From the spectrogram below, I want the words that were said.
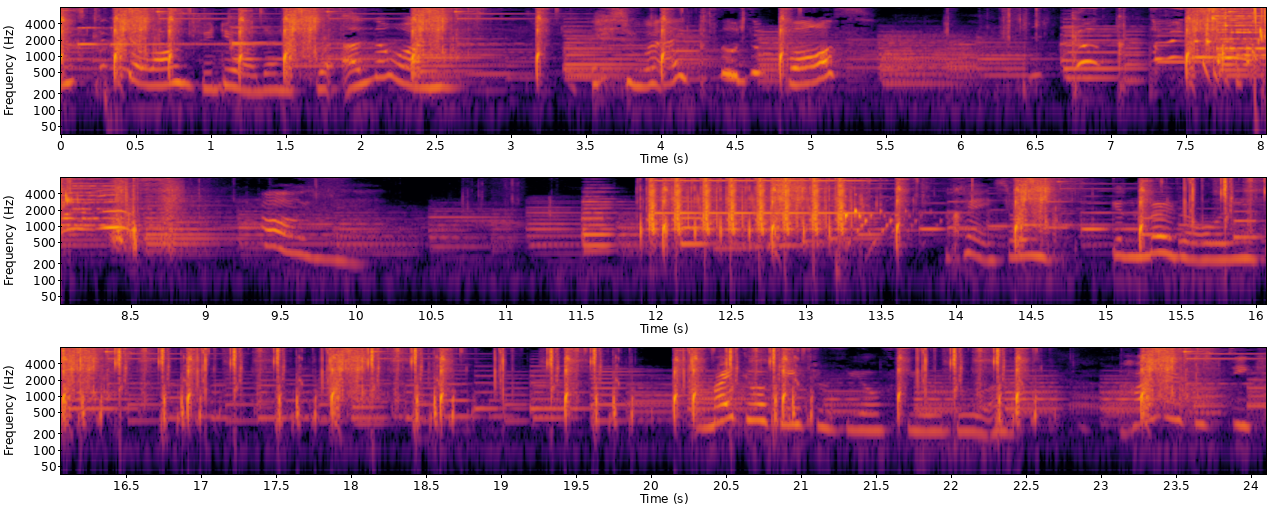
This could be a long video, then the other one is when I killed the boss. Okay, so we can merge all these. I might do a face reveal if you do a 150k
